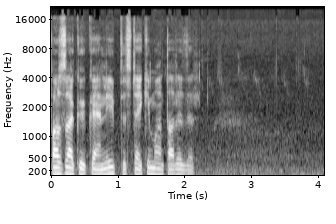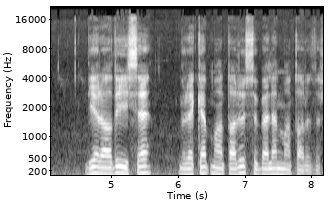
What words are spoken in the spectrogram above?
Fazla kökenli püsteki mantarıdır. Diğer adı ise mürekkep mantarı, sübelen mantarıdır.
